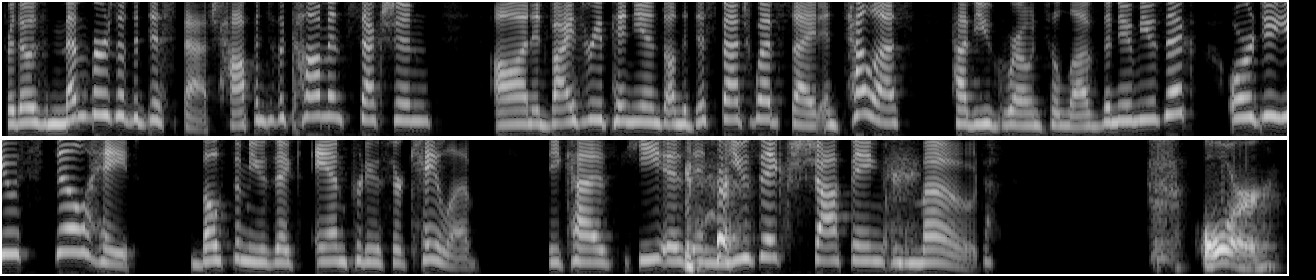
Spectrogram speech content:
for those members of the dispatch, hop into the comments section on advisory opinions on the dispatch website and tell us have you grown to love the new music or do you still hate both the music and producer Caleb? because he is in music shopping mode. Or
